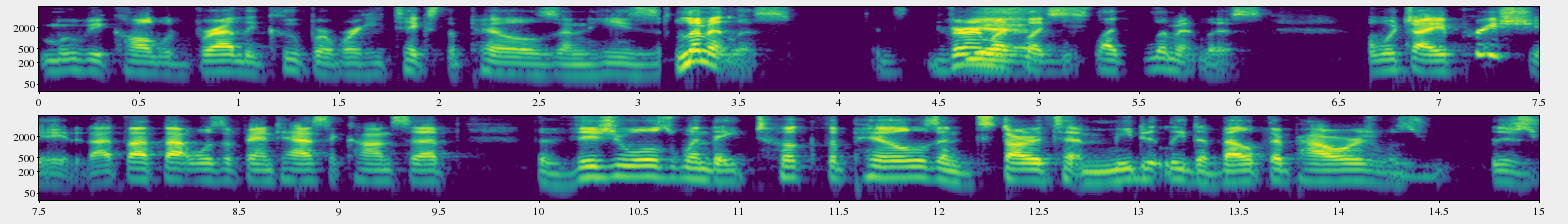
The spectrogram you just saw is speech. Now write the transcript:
movie called with Bradley Cooper where he takes the pills and he's limitless. It's very much like like limitless, which I appreciated. I thought that was a fantastic concept. The visuals when they took the pills and started to immediately develop their powers was just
